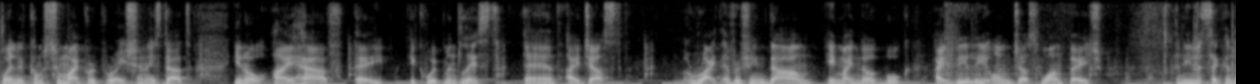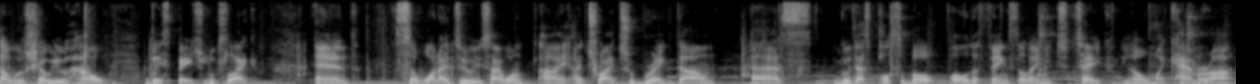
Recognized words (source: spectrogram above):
when it comes to my preparation is that you know I have a equipment list and I just write everything down in my notebook ideally on just one page. And in a second I will show you how this page looks like. And so what I do is I want I, I try to break down as good as possible all the things that I need to take you know my camera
